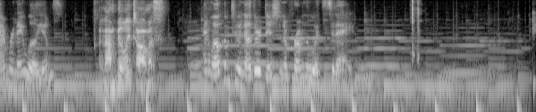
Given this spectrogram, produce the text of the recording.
I'm Renee Williams. And I'm Billy Thomas. And welcome to another edition of From the Woods Today.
